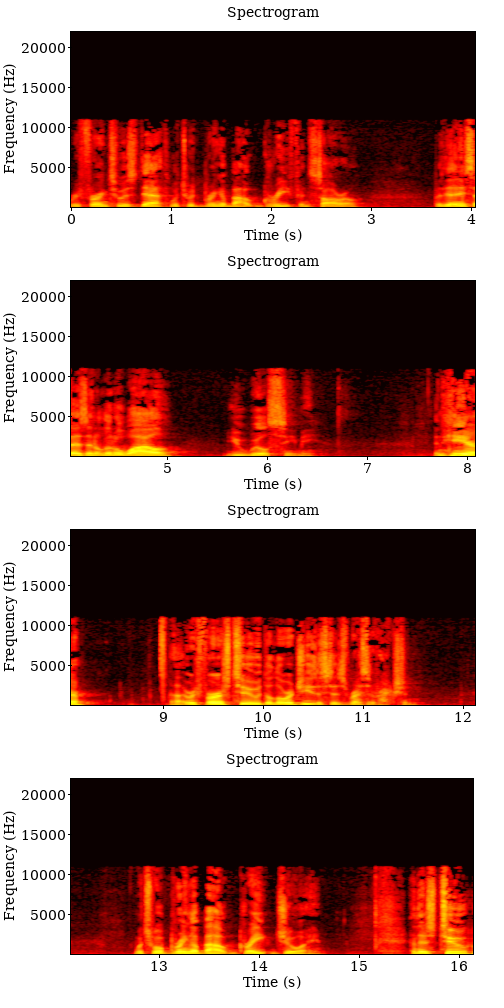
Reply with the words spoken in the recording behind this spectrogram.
referring to his death, which would bring about grief and sorrow. But then he says, In a little while you will see me. And here uh, it refers to the Lord Jesus' resurrection which will bring about great joy. And there's two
